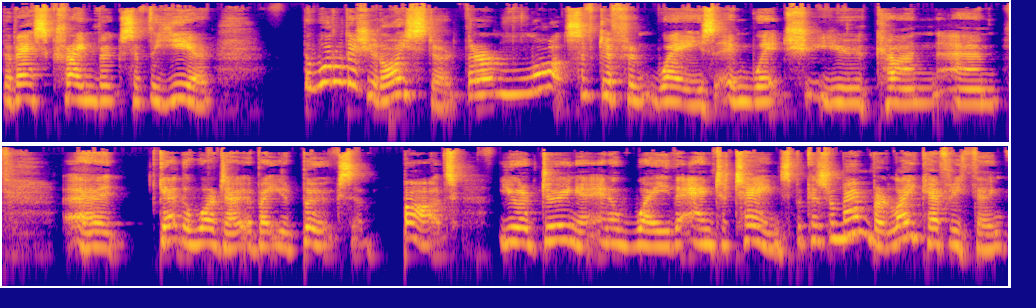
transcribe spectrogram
the best crime books of the year. The world is your oyster. There are lots of different ways in which you can um, uh, get the word out about your books, but you're doing it in a way that entertains. Because remember, like everything,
